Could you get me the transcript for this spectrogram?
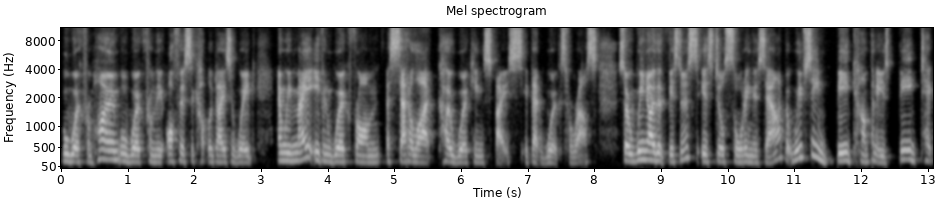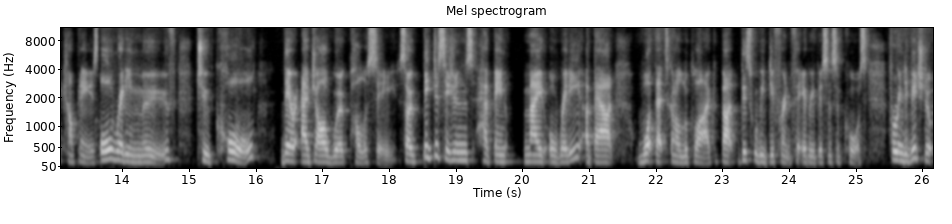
we'll work from home, we'll work from the office a couple of days a week, and we may even work from a satellite co working space if that works for us. So we know that business is still sorting this out, but we've seen big companies, big tech companies already move to call their agile work policy. So big decisions have been made already about what that's going to look like, but this will be different for every business, of course. For individual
